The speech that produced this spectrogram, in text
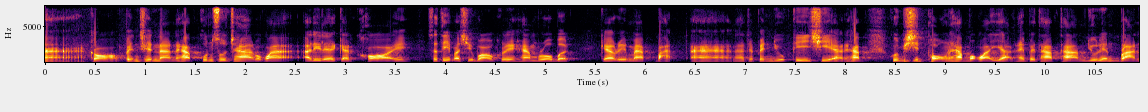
อ่าก็เป็นเช่นนั้นนะครับ คุณสุชาติบอกว่าอดิเลสแกตคอย สตีฟอาชิบอลเกรแฮมโรเบิร์ตแกรี่แมปบัตอ่าน่าจะเป็นยุคที่เชียร์นะครับ คุณพิชิตพงศ์นะครับบอกว่าอยากให้ไปทาบทามยูเลียนบรัน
